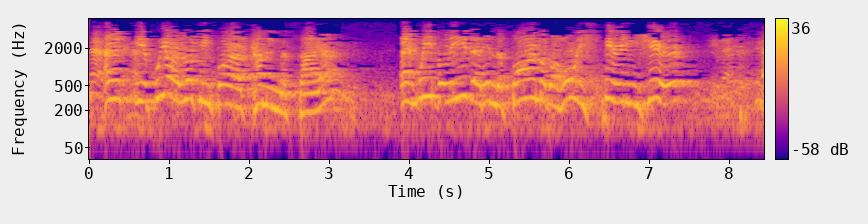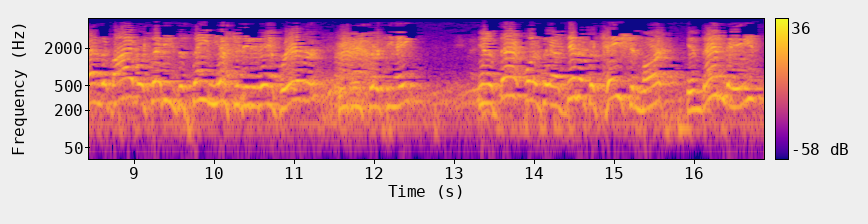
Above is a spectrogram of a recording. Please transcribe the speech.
And if we are looking for a coming Messiah, and we believe that in the form of the Holy Spirit He's here, and the Bible said He's the same yesterday, today, and forever, Hebrews 13, 8. And if that was the identification mark in them days,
